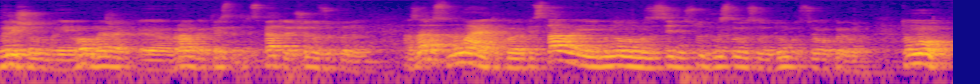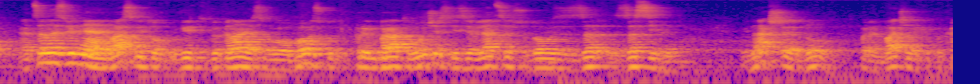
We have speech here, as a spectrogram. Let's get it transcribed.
вирішили б його в межах е, в рамках 335 щодо зупинення. А зараз немає такої підстави, і в минулому засіданні суд висловив свою думку з цього приводу. Тому е, це не звільняє вас від, від виконання свого обов'язку при- брати участь і з'являтися в судове за- засідання. Інакше ну, передбачені КПК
